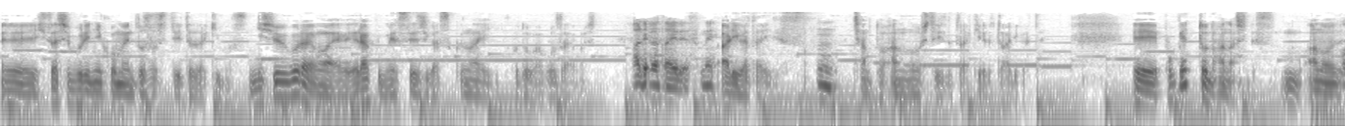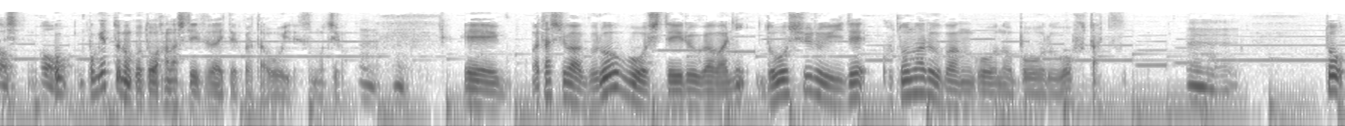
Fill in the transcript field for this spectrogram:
えー久しぶりにコメントさせていただきます。2週ぐらい前、えらくメッセージが少ないことがございました。ありがたいですね。ありがたいです。うん。ちゃんと反応していただけるとありがたい。えーポケットの話です。うんあのポ、ポケットのことを話していただいている方多いです、もちろん。うん。うん。えー私はグローブをしている側に同種類で異なる番号のボールを2つうん。と、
